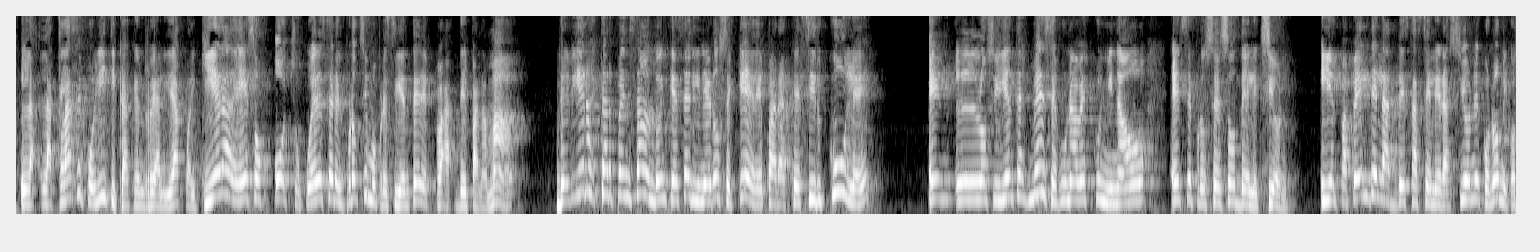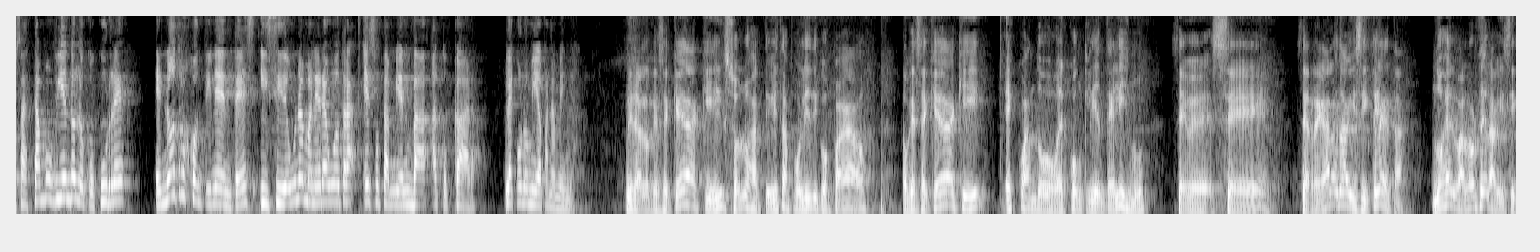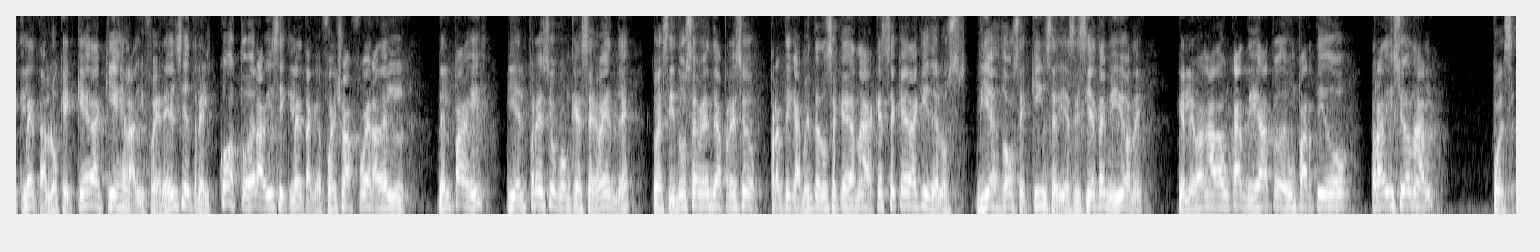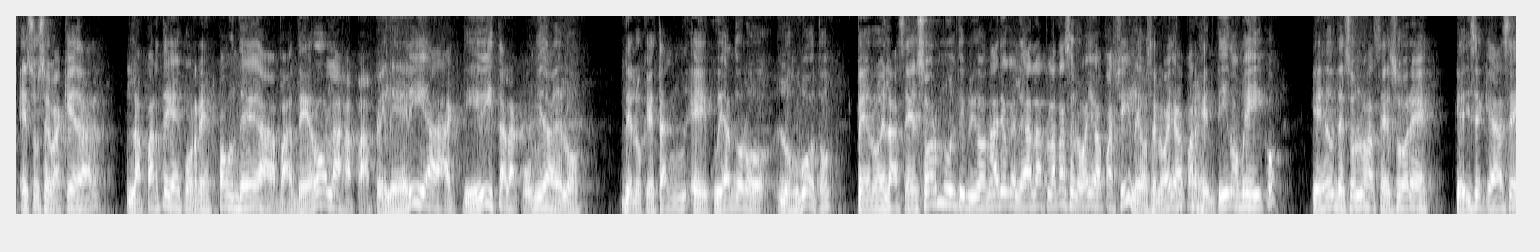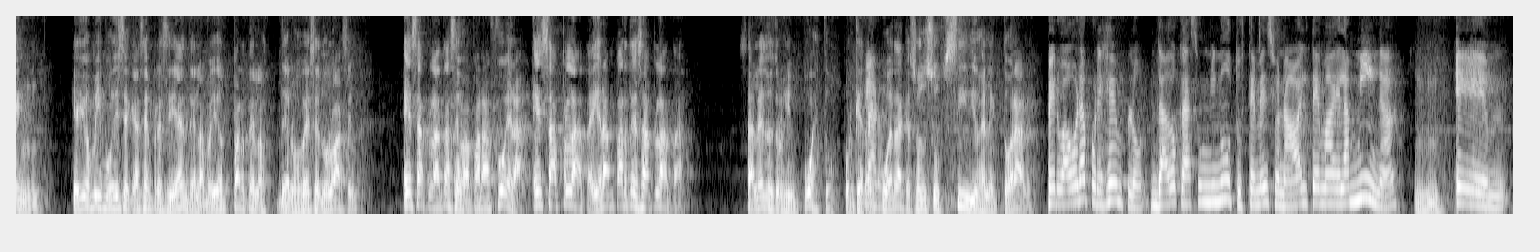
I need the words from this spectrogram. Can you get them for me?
la, clase política, que en realidad cualquiera de esos ocho puede ser el próximo presidente de, de Panamá, debiera estar pensando en que ese dinero se quede para que circule en los siguientes meses una vez culminado ese proceso de elección. Y el papel de la desaceleración económica, o sea, estamos viendo lo que ocurre en otros continentes y si de una manera u otra eso también va a tocar la economía panameña. Mira, lo que se queda aquí son los activistas políticos pagados. Lo que se queda aquí es cuando con clientelismo se, se, se regala una bicicleta no es el valor de la bicicleta. Lo que queda aquí es la diferencia entre el costo de la bicicleta que fue hecho afuera del, país y el precio con que se vende. Entonces, si no se vende a precio, prácticamente no se queda nada. ¿Qué se queda aquí de los 10, 12, 15, 17 millones que le van a dar un candidato de un partido tradicional? pues eso se va a quedar la parte que corresponde a banderolas, a papelería, activistas, la comida de los, de los que están eh, cuidando los votos, pero el asesor multimillonario que le da la plata se lo va a llevar para Chile o se lo va a llevar para Argentina o México, que es donde son los asesores que dicen que hacen, que ellos mismos dicen que hacen presidente, la mayor parte de los, de los veces no lo hacen. Esa plata se va para afuera. Esa plata, y gran parte de esa plata, sale de nuestros impuestos, porque recuerda que son subsidios electorales. Pero ahora, por ejemplo, dado que hace un minuto usted mencionaba el tema de la mina, eh,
